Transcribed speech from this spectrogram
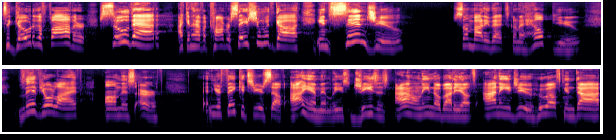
to go to the Father so that I can have a conversation with God and send you somebody that's going to help you live your life on this earth. And you're thinking to yourself, I am at least Jesus. I don't need nobody else. I need you. Who else can die,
